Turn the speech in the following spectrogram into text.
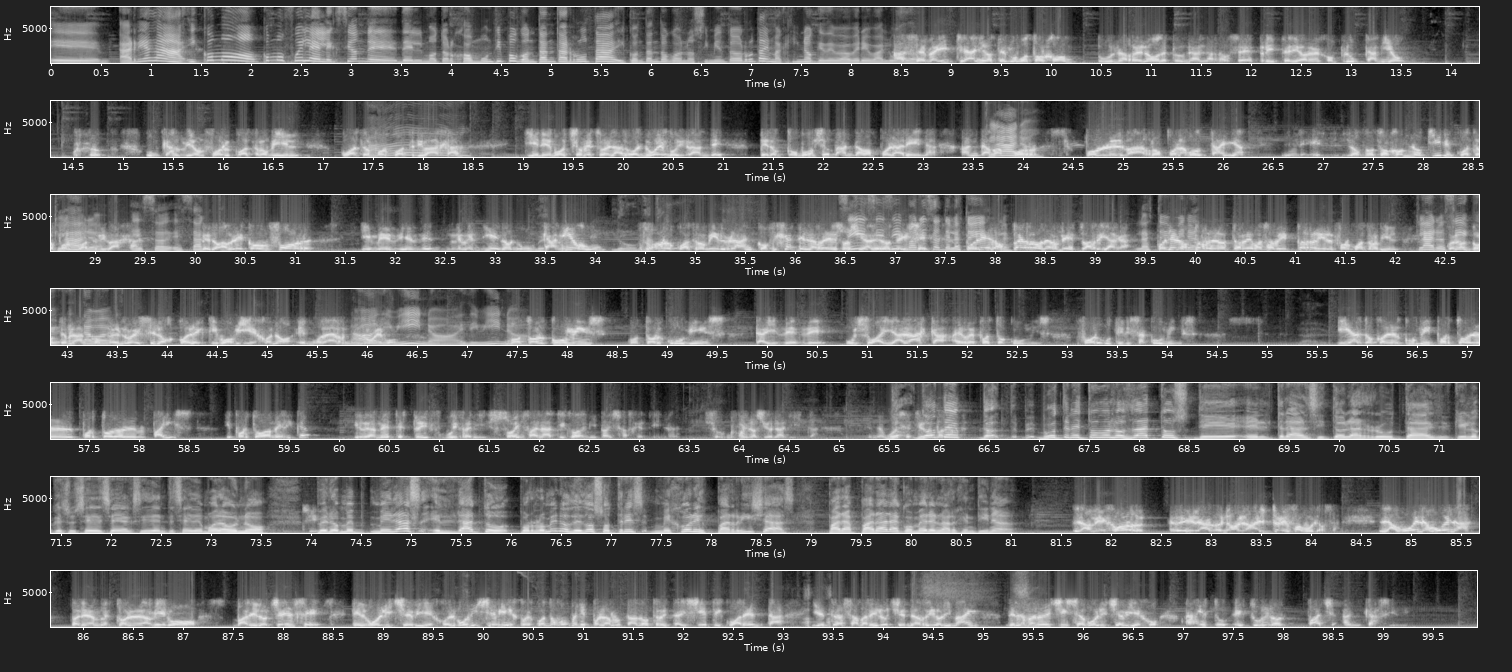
Eh, Arriaga, ¿y cómo, cómo fue la elección de- del motorhome? Un tipo con tanta ruta y con tanto conocimiento de ruta, imagino que debe haber evaluado. Hace 20 años tengo un motorhome, tuve una Renault, después una la Mercedes Sprinter y ahora me compré un camión. un camión Ford 4000, 4x4 y Ah. baja, tiene 8 metros de largo, no es muy grande, pero como yo andaba por la arena, andaba Claro. por, por el barro, por la montaña, los motorhomes no tienen 4x4 Claro, y baja. eso, exacto. Pero hablé con Ford y me, me vendieron un Me- camión No, Ford 4000 blanco. Fíjate en las redes Sí, sociales sí, donde sí, por dice, te lo poné los perros de Ernesto Arriaga. Lo los perros de Ernesto Arriaga, vas a ver perro y el Ford 4000. Claro, Con sí, los dotes que blancos, estaba- pero no es los colectivos viejos, no, es moderno, No, nuevo. divino, es divino. Motor Cummins, motor Cummins, De ahí, desde Ushuaia, Alaska, hay repuesto Cummins. Ford utiliza Cummins. Y ando con el Cummins por todo el, por todo el país y por toda América y realmente estoy muy feliz. Soy fanático de mi país Argentina. Soy muy nacionalista. De ¿Dónde, palabra. dó- vos tenés todos los datos del tránsito, las rutas, qué es lo que sucede, si hay accidentes, si hay demora o no. Sí. Pero me, me das el dato, por lo menos de dos o tres mejores parrillas para parar a comer en la Argentina. La mejor, la- no, no, hay tres fabulosas. La buena, buena, con el, con el amigo barilochense, el boliche viejo. El boliche viejo es cuando vos venís por la ruta 237 y 40 y entras a Bariloche en el río Limay, de la mano derecha dice el boliche viejo. Ahí estu- estuvieron Patch and Cassidy.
